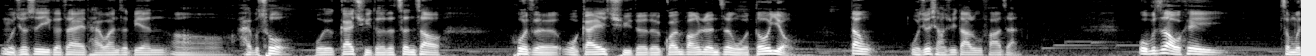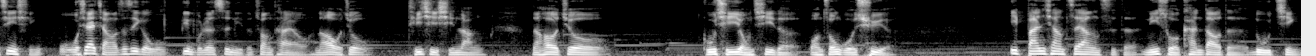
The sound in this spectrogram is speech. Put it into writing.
嗯、我就是一个在台湾这边啊、呃、还不错，我该取得的证照或者我该取得的官方认证我都有，但我就想去大陆发展，我不知道我可以。怎么进行？我现在讲的这是一个我并不认识你的状态哦，然后我就提起行囊，然后就鼓起勇气的往中国去了。一般像这样子的，你所看到的路径，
